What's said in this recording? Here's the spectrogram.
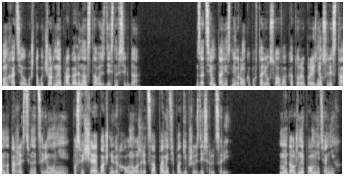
Он хотел бы, чтобы черная прогалина осталась здесь навсегда. Затем Танис негромко повторил слова, которые произнес Элистан на торжественной церемонии, посвящая башню Верховного Жреца памяти погибших здесь рыцарей. Мы должны помнить о них,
